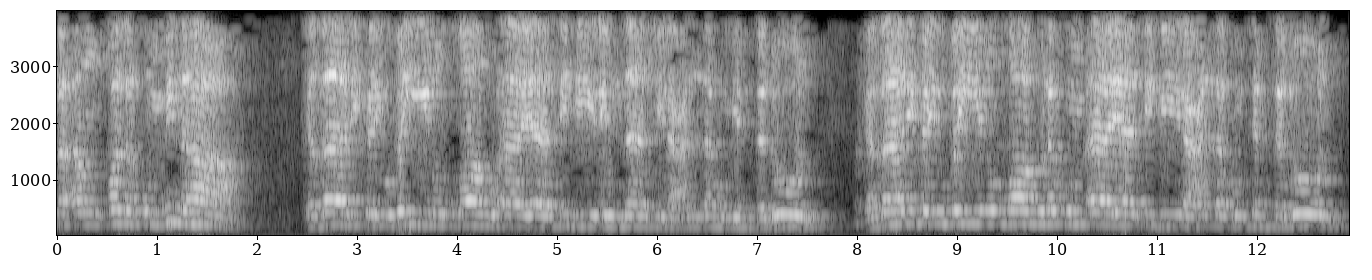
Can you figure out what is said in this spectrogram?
فأنقذكم منها. كذلك يبين الله آياته للناس لعلهم يهتدون. كذلك يبين الله لكم آياته لعلكم تهتدون.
